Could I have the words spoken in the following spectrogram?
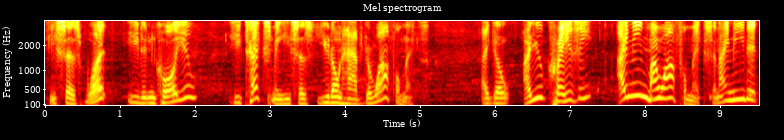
He says, What? He didn't call you? He texts me. He says, You don't have your waffle mix. I go, Are you crazy? I need my waffle mix and I need it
